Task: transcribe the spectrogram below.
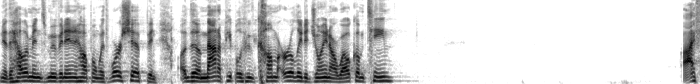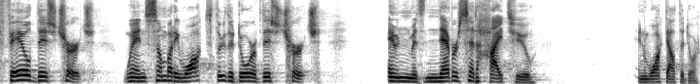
you know the Hellermans moving in and helping with worship, and uh, the amount of people who've come early to join our welcome team. I failed this church when somebody walked through the door of this church and was never said hi to and walked out the door.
